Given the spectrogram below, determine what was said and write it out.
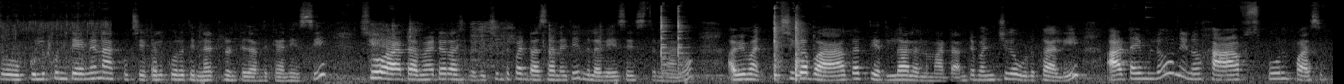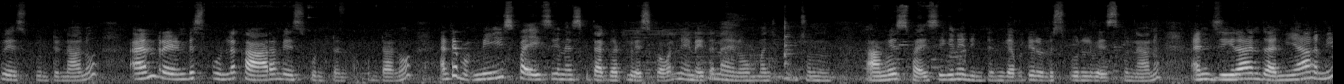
సో పులుకుంటేనే నాకు చేపల కూర తిన్నట్లుంటుంది అందుకనేసి. సో ఆ టమాటో రసం చింతపండు రసాన్ని అయితే ఇందులో వేసేస్తున్నాను. అవి మంచిగా బాగా తెరలాలన్నమాట. అంటే మంచిగా ఉడకాలి. ఆ టైంలో నేను హాఫ్ స్పూన్ పసుపు వేసుకుంటున్నాను. అండ్ రెండు స్పూన్ల కారం వేసుకుంటున్నాను అంటే మీ స్పైసీనెస్కి తగ్గట్లు వేసుకోవాలి. నేనైతే నేను మంచి కొంచెం నాన్ వెజ్ స్పైసీగానే తింటాను కాబట్టి రెండు స్పూన్లు వేసుకున్నాను. అండ్ జీరా అండ్ ధనియాని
